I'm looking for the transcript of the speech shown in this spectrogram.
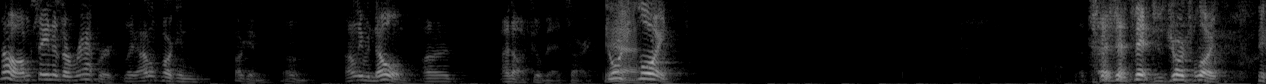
No, I'm saying as a rapper. Like I don't fucking fuck him. I don't, even know him. I, I know. I feel bad. Sorry. George Yeah. Floyd. That's, that's it. Just George Floyd.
